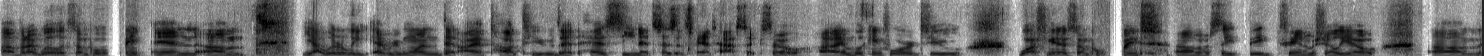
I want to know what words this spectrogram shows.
Uh, but I will at some point. And um, yeah, literally everyone that I have talked to that has seen it says it's fantastic. So I am looking forward to watching it at some point. Um, obviously, big fan of Michelle Yeoh. Um,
